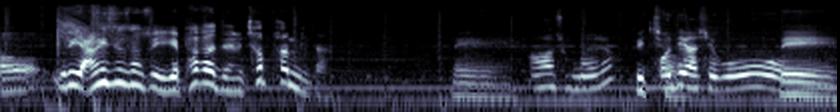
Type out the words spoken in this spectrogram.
어, 우리 양희승 선수 이게 파가 되면 첫 파입니다 네 아, 정말요? 그쵸. 어디 하시고? 네.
